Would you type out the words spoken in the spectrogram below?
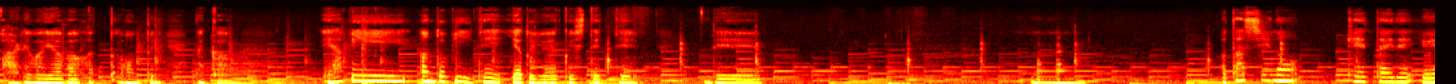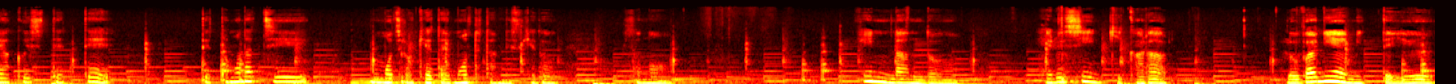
あれはやばかった本当に。なんか Airbnb で宿予約しててでうん。私の携帯で予約しててで友達ももちろん携帯持ってたんですけどそのフィンランドのヘルシンキからロバニエミっていう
